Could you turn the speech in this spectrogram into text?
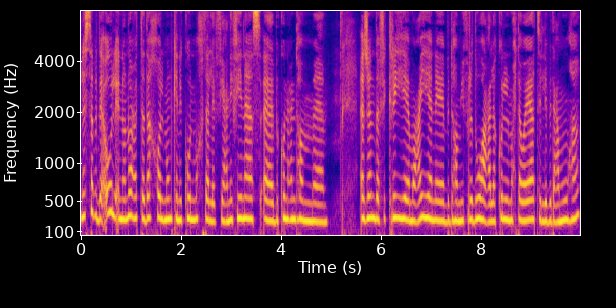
لسه بدي أقول إنه نوع التدخل ممكن يكون مختلف. يعني في ناس آه، بيكون عندهم آه، أجندة فكرية معينة بدهم يفرضوها على كل المحتويات اللي بدعموها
